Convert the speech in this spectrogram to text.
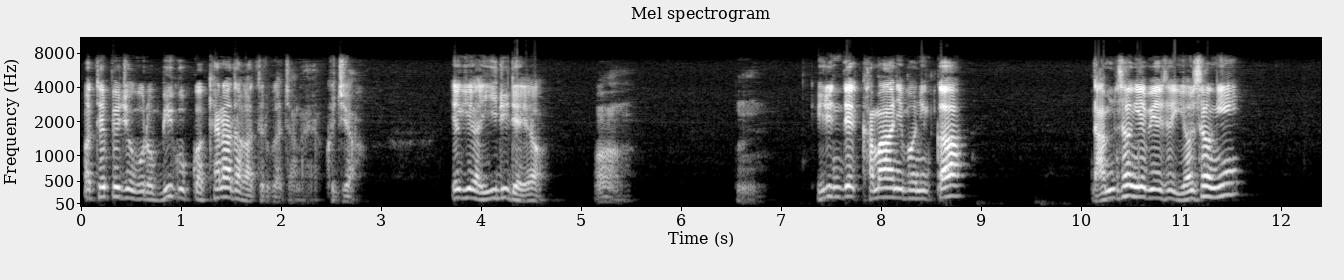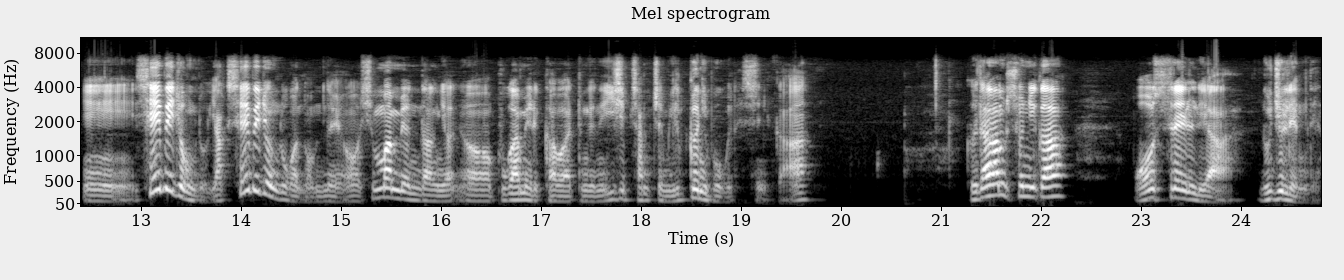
어, 대표적으로 미국과 캐나다가 들어가잖아요. 그죠? 여기가 1위래요. 어. 음. 1인데 가만히 보니까 남성에 비해서 여성이 예, 3배 정도, 약 3배 정도가 넘네요. 10만 명당 어, 북아메리카 같은 경우는 23.1건이 보고됐으니까. 그 다음 순위가 오스트레일리아, 뉴질랜드,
